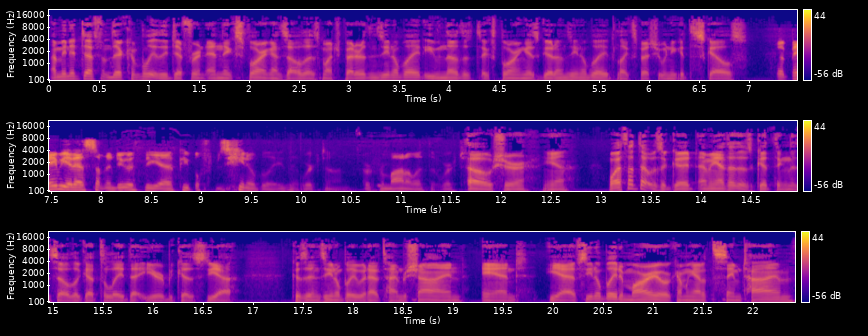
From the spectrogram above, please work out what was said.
I mean, it definitely they're completely different, and the exploring on Zelda is much better than Xenoblade, even though the exploring is good on Xenoblade, like especially when you get the Skells. But maybe it has something to do with the uh, people from Xenoblade that worked on, or from Monolith that worked. On Oh, sure, yeah. Well, I thought that was a good. I mean, I thought that was a good thing that Zelda got delayed that year because, yeah, because then Xenoblade would have time to shine, and yeah, if Xenoblade and Mario are coming out at the same time,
